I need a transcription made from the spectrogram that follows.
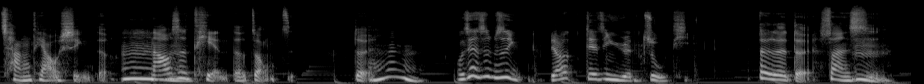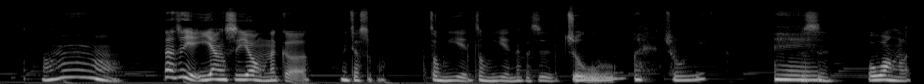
长条形的，嗯，然后是甜的粽子。对，嗯，我记得是不是比较接近圆柱体？对对对，算是。嗯，嗯，但是也一样是用那个那叫什么粽叶？粽叶那个是竹哎竹叶？哎，不是。我忘了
